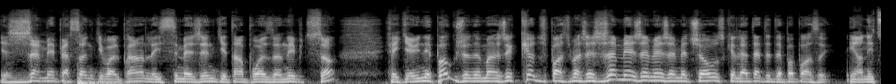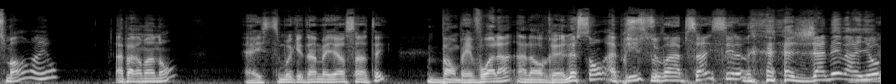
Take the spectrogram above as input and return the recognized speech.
Il y a jamais personne qui va le prendre. Là, il s'imagine qu'il est empoisonné puis tout ça. Fait qu'il y a une époque où je ne mangeais que du passé. Je mangeais jamais, jamais, jamais de choses que la date n'était pas passée. Et en es-tu mort, Mario? Apparemment non. Hey, c'est moi qui est en meilleure santé? Bon, ben voilà. Alors, euh, leçon Je suis apprise. souvent absent ici, là. Jamais, Mario.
